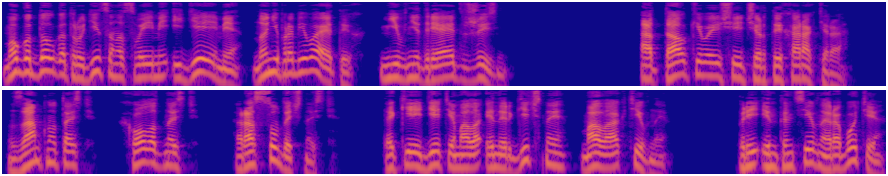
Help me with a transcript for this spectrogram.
могут долго трудиться над своими идеями, но не пробивают их, не внедряют в жизнь. Отталкивающие черты характера. Замкнутость, холодность, рассудочность. Такие дети малоэнергичны, малоактивны. При интенсивной работе,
